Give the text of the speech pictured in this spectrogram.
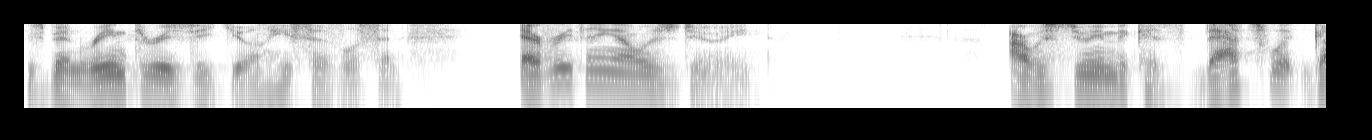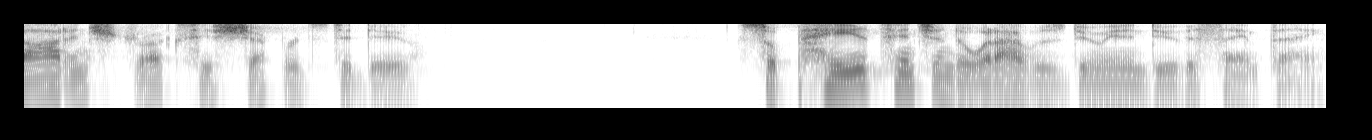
He's been reading through Ezekiel and he says, Listen, everything I was doing, I was doing because that's what God instructs his shepherds to do. So pay attention to what I was doing and do the same thing.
